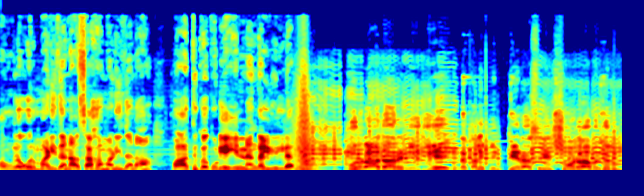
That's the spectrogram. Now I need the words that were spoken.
அவங்கள ஒரு மனிதனா சக மனிதனாக பார்த்துக்கக்கூடிய எண்ணங்கள் இல்லை. பொருளாதார நீதியே என்ற தலைப்பில் பேராசிரியர் ஷோனா அவர்களும்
